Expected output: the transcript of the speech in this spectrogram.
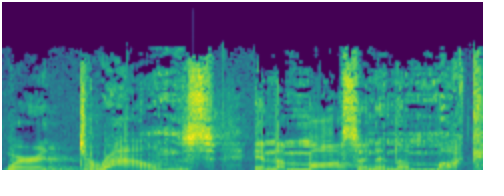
where it drowns in the moss and in the muck.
